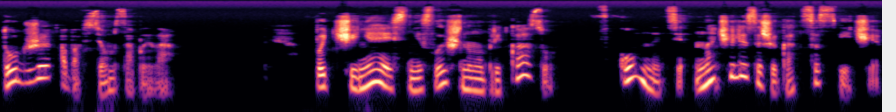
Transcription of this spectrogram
тут же обо всем забыла. Подчиняясь неслышному приказу, в комнате начали зажигаться свечи.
